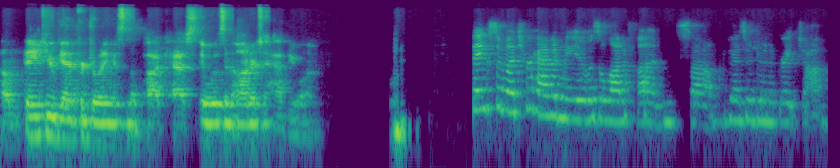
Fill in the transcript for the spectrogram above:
um, thank you again for joining us in the podcast. It was an honor to have you on. Thanks so much for having me. It was a lot of fun. So you guys are doing a great job.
